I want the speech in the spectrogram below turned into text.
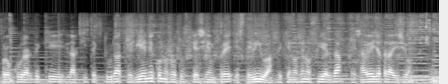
Procurar de que la arquitectura que viene con nosotros que siempre esté viva, de que no se nos pierda esa bella tradición.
